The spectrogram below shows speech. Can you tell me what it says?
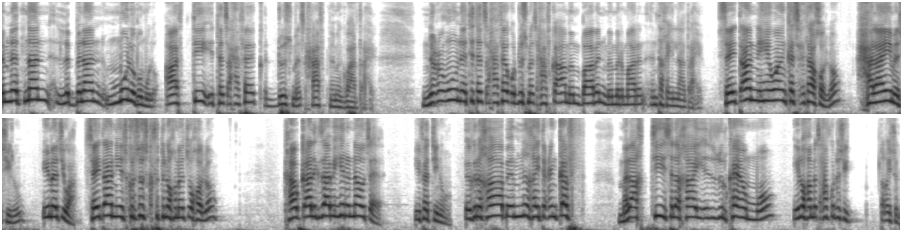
እምነትናን ልብናን ምሉእ ብምሉእ ኣብቲ እተጻሕፈ ቅዱስ መጽሓፍ ብምግባር ጥራሕ እዩ። ንዕኡ ነቲ እተጻሕፈ ቅዱስ መጽሓፍ ከኣ ምንባብን ምምርማርን እንተ ኽኢልና ጥራሕ እዩ። ሰይጣን ንሄዋን ከስሕታ ኸሎ ሓላዪ መሲሉ እዩ መጺኡዋ። ሰይጣን ንየሱስ ክርስቶስ ክፍትኖ ኽመጽእ ኸሎ፣ ካብ ቃል እግዚኣብሄር እናውጸ ይፈቲኖ። እግርኻ ብእምኒ ኸይትዕንቀፍ መላእኽቲ ስለኻ ይእዝዙልካ እዮም እሞ ኢሉ ካብ መጽሓፍ ቅዱስ እዩ ጠቒሱሉ።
